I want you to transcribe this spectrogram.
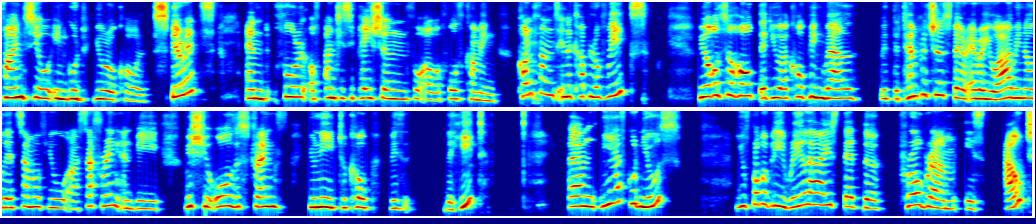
finds you in good Eurocall spirits and full of anticipation for our forthcoming conference in a couple of weeks. We also hope that you are coping well with the temperatures wherever you are. We know that some of you are suffering and we wish you all the strength you need to cope with the heat. Um, we have good news. You've probably realized that the program is out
